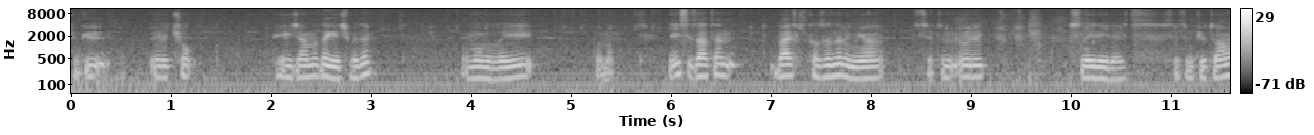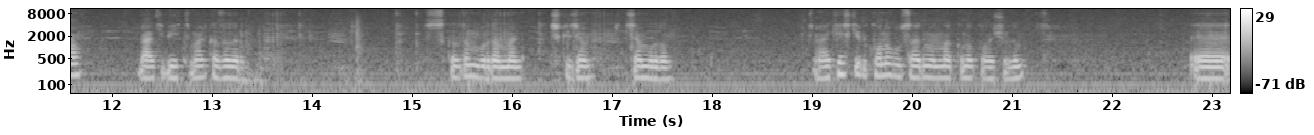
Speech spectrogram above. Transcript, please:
Çünkü öyle çok heyecanlı da geçmedi. Ondan dolayı koymam. Neyse zaten belki kazanırım ya. Setim öyle aslında iyi değil evet. Setim kötü ama belki bir ihtimal kazanırım. Sıkıldım buradan ben çıkacağım. Gideceğim buradan. Ha, keşke bir konu bulsaydım onun hakkında konuşurdum. Ee,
